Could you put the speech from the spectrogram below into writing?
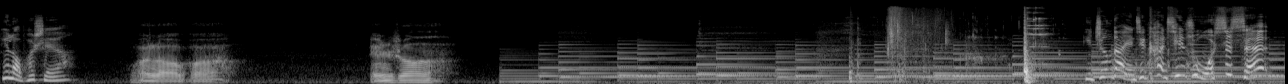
你老婆谁啊？我老婆林霜，你睁大眼睛看清楚我是谁！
